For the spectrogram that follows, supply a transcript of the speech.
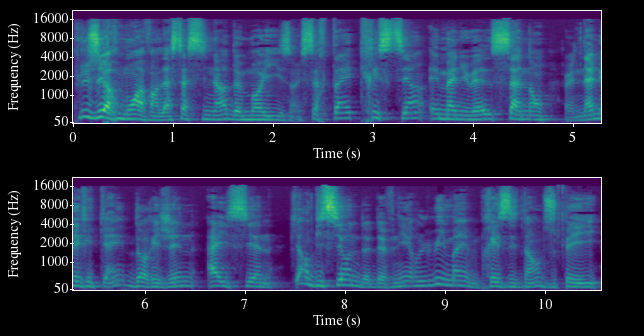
Plusieurs mois avant l'assassinat de Moïse, un certain Christian Emmanuel Sanon, un Américain d'origine haïtienne, qui ambitionne de devenir lui-même président du pays,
